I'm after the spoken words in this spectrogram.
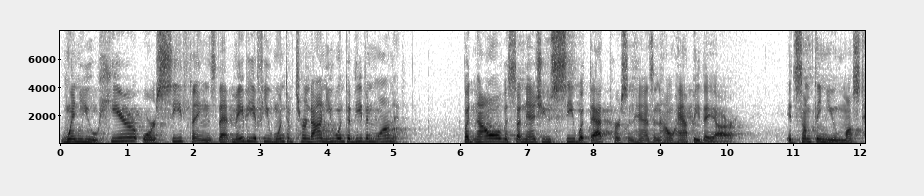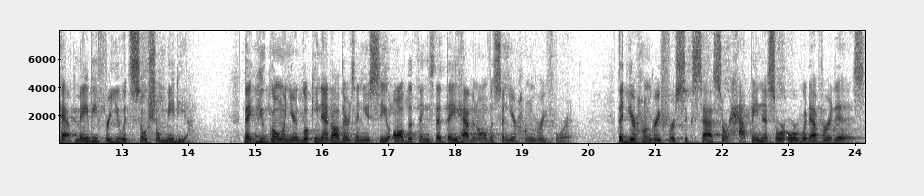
When you hear or see things that maybe if you wouldn't have turned on, you wouldn't have even wanted. But now all of a sudden, as you see what that person has and how happy they are, it's something you must have. Maybe for you, it's social media. That you go and you're looking at others and you see all the things that they have, and all of a sudden you're hungry for it. That you're hungry for success or happiness or, or whatever it is.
